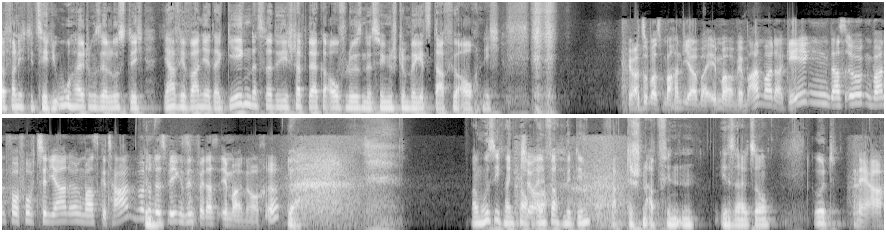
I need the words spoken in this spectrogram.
Da fand ich die CDU-Haltung sehr lustig. Ja, wir waren ja dagegen, dass wir die Stadtwerke auflösen, deswegen stimmen wir jetzt dafür auch nicht. Ja, sowas machen die aber immer. Wir waren mal dagegen, dass irgendwann vor 15 Jahren irgendwas getan wird und Genau. deswegen sind wir das immer noch. Äh? Ja. Man muss sich manchmal Tja. auch einfach mit dem Faktischen abfinden. Ist halt so. Gut. Naja.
